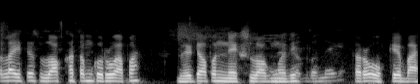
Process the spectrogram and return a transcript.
चला इथेच ब्लॉग खतम करू आपण. भेटू आपण नेक्स्ट ब्लॉगमध्ये. तर ओके बाय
